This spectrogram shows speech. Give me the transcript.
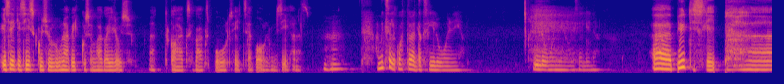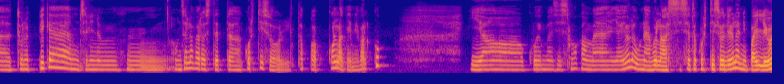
isegi siis, kui sul unepikkus on väga ilus, et kaheksa, kaheksa pool, seitse pool, mis iganes mm. -hmm. aga miks selle kohta öeldakse iluuni? iluuni või selline Äh, beauty sleep äh, tuleb pigem selline, mm, on sellepärast, et kortisool tapab kollageeni valku. Ja kui me siis magame ja ei ole unevõlas, siis seda kortisooli ei ole nii palju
